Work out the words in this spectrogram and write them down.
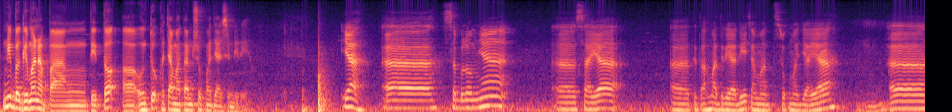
ini bagaimana Bang Tito eh, untuk Kecamatan Sukmajaya sendiri? Ya, eh, sebelumnya eh, saya eh, Tito Ahmad Riyadi, Camat Sukma Jaya. Eh,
